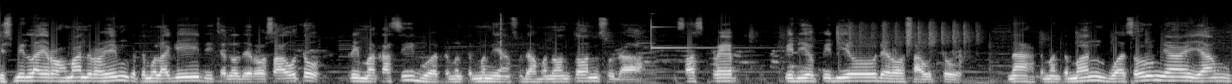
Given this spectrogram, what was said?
Bismillahirrahmanirrahim ketemu lagi di channel Derosa Auto terima kasih buat teman-teman yang sudah menonton sudah subscribe video-video Derosa Auto nah teman-teman buat showroomnya yang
